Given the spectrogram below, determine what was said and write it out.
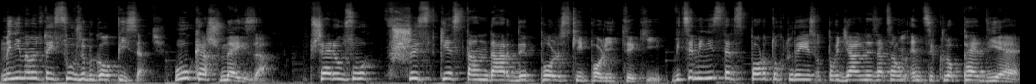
my nie mamy tutaj słów, żeby go opisać. Łukasz Mejza, przerósł wszystkie standardy polskiej polityki. Wiceminister sportu, który jest odpowiedzialny za całą encyklopedię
